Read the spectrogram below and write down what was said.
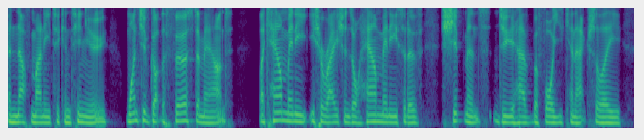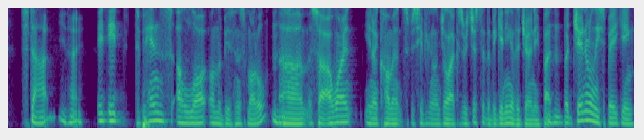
enough money to continue. Once you've got the first amount, like how many iterations or how many sort of shipments do you have before you can actually start? You know, It, it depends a lot on the business model. Mhm. Um, so I won't, you know, comment specifically on July because we're just at the beginning of the journey. But Mhm. but generally speaking,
